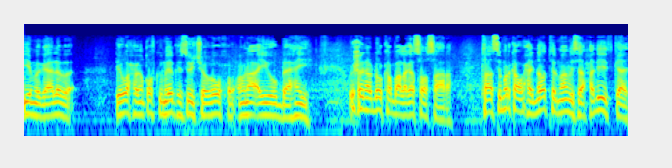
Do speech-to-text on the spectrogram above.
iyo magaalaba. Dee waxa qofku meel kastuu joogo wuxuu cunaa ayuu u baahan yahay. Wixiina dhulkan baa laga soo saara taasi markaa waxay noo tilmaamaysaa xadiidkaas.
